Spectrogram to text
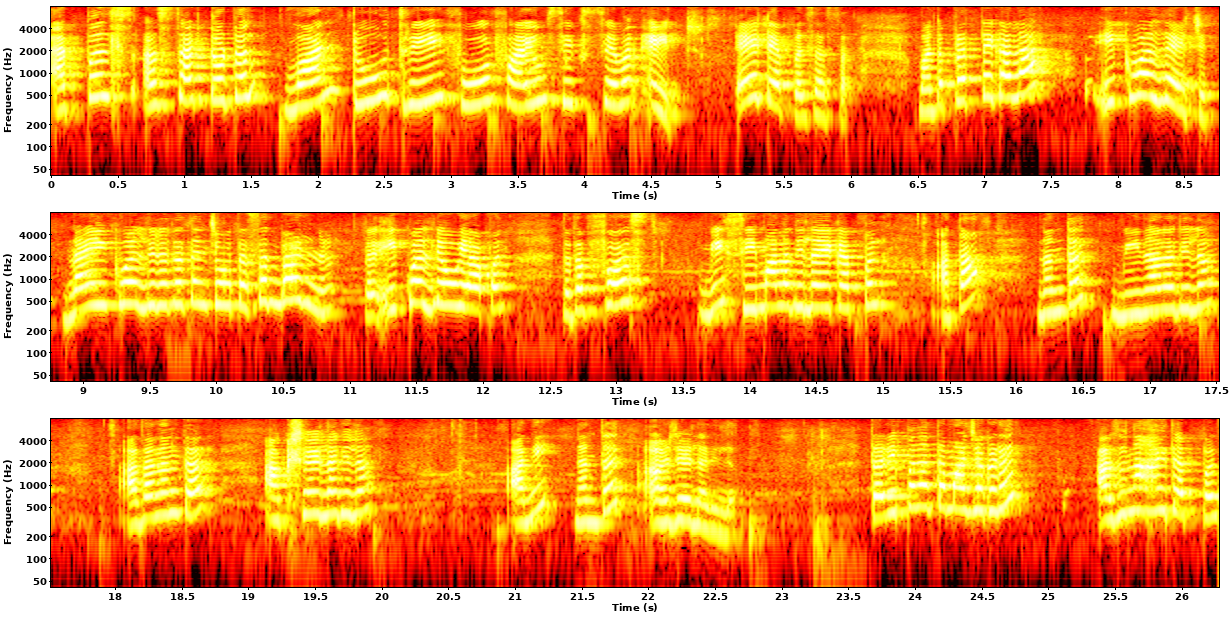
ॲपल्स असतात total one two three four five six seven eight eight apples असतात. मग आता प्रत्येकाला इक्वल द्यायचे. नाही इक्वल दिलं तर त्यांच्या होत असतात भांडणं. तर इक्वल देऊया आपण. तर आता फर्स्ट मी सीमाला दिलं एक ॲपल आता नंतर मीनाला दिलं आता नंतर अक्षयला दिलं आणि नंतर अजयला दिलं. तरी पण आता माझ्याकडे अजून आहेत ॲपल.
